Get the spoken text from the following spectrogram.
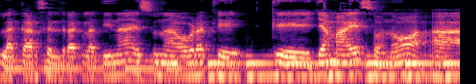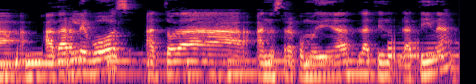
La cárcel drag latina es una obra que que, llama a eso, ¿no? A, a, darle voz a toda, a nuestra comunidad latina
